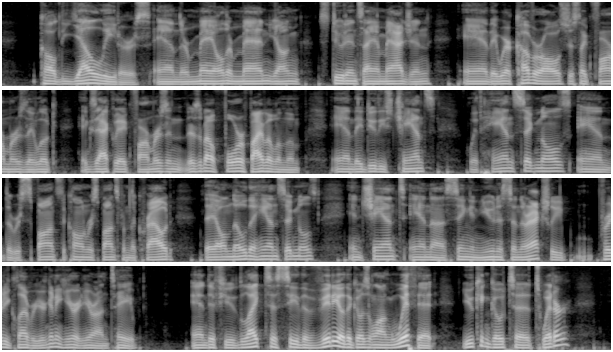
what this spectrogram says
called yell leaders, and they're male, they're men, young students, I imagine, and they wear coveralls just like farmers. They look exactly like farmers, and there's about four or five of them, and they do these chants with hand signals and the response, the call and response from the crowd. They all know the hand signals and chant and uh, sing in unison. They're actually pretty clever. You're going to hear it here on tape. And if you'd like to see the video that goes along with it, you can go to Twitter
